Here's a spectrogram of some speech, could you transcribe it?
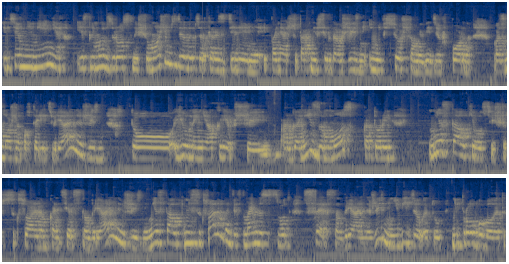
И тем не менее, если мы, взрослые, еще можем сделать это разделение и понять, что так не всегда в жизни, и не все, что мы видим в порно, возможно повторить в реальной жизни, то юный неокрепший организм, мозг, который не сталкивался еще с сексуальным контекстом в реальной жизни, не стал не с сексуальным контекстом, а именно с вот сексом в реальной жизни, не видел эту, не пробовал это,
